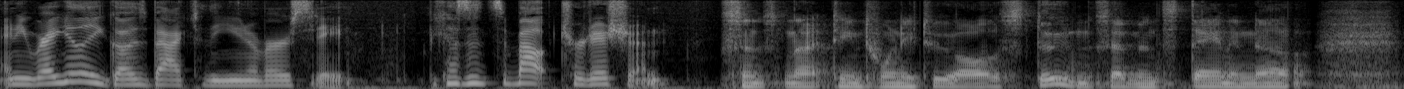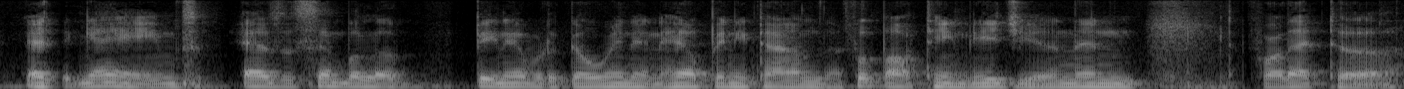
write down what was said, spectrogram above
and he regularly goes back to the university because it's about tradition. Since 1922, all the students have been standing up at the games as a symbol of being able to go in and help anytime the football team needs you. And then for that to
